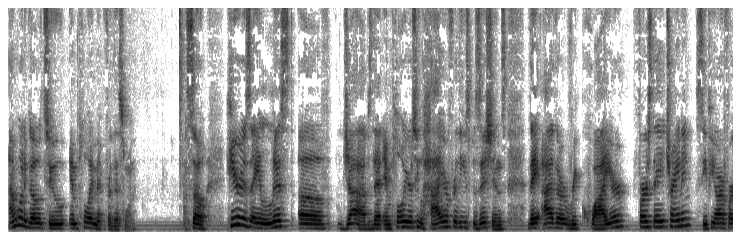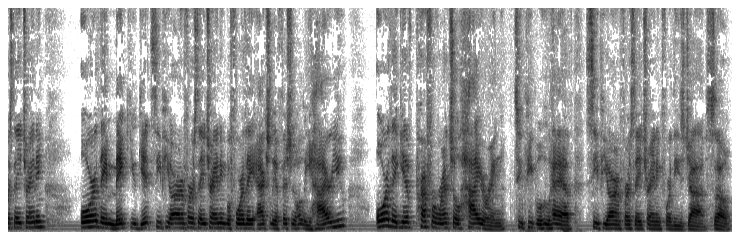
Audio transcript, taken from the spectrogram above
I'm going to go to employment for this one. So, here is a list of jobs that employers who hire for these positions they either require first aid training, CPR first aid training, or they make you get CPR and first aid training before they actually officially hire you, or they give preferential hiring to people who have CPR and first aid training for these jobs. So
